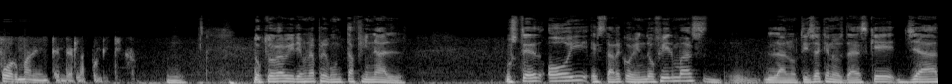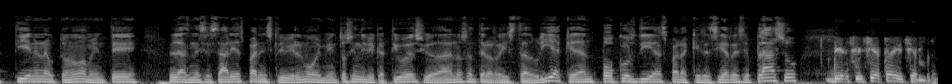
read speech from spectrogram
forma de entender la política. Mm. Doctor Gaviria, una pregunta final. Usted hoy está recogiendo firmas. La noticia que nos da es que ya tienen autónomamente las necesarias para inscribir el movimiento significativo de ciudadanos ante la registraduría. Quedan pocos días para que se cierre ese plazo. 17 de diciembre.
